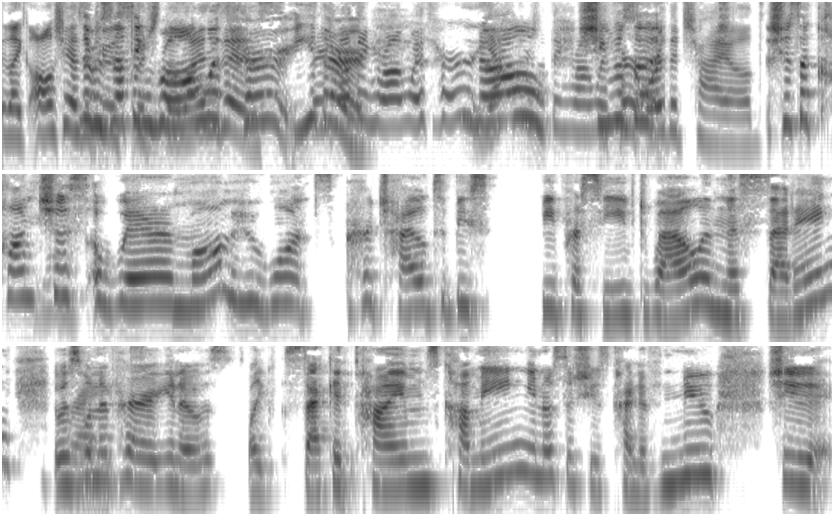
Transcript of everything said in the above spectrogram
like all she has there was nothing wrong with her either. There's nothing wrong with her. No yeah, she was a, or the child. She's a conscious yeah. aware mom who wants her child to be be perceived well in this setting. It was right. one of her, you know, like second times coming, you know, so she's kind of new. She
